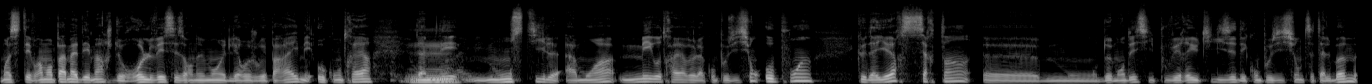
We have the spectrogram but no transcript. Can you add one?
moi c'était vraiment pas ma démarche de relever ces ornements et de les rejouer pareil, mais au contraire d'amener mmh. mon style à moi, mais au travers de la composition, au point que d'ailleurs certains euh, m'ont demandé s'ils pouvaient réutiliser des compositions de cet album,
